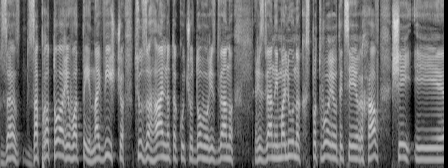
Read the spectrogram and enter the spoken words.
за, запроторювати? Навіщо цю загальну таку чудову різдвяну, різдвяний малюнок спотворювати цією рахав ще й і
